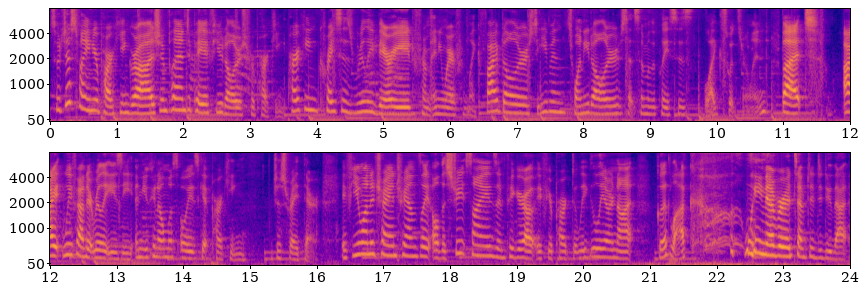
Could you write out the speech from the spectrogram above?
So just find your parking garage and plan to pay a few dollars for parking. Parking prices really varied from anywhere from like $5 to even $20 at some of the places like Switzerland. But I, we found it really easy and you can almost always get parking just right there. If you want to try and translate all the street signs and figure out if you're parked illegally or not, good luck. we never attempted to do that.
